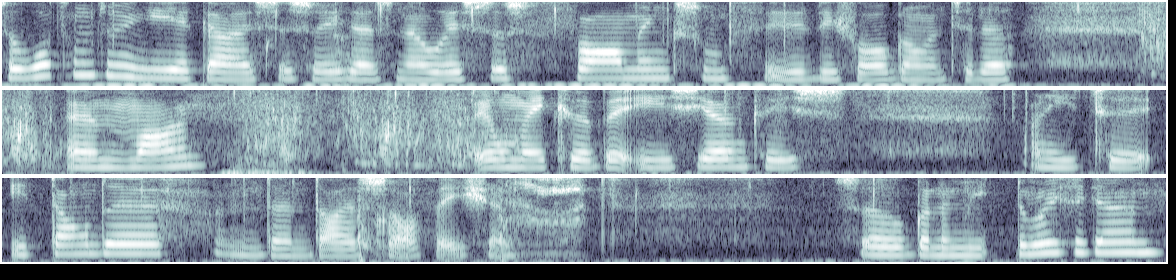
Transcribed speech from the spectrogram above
So what I'm doing here guys, just so you guys know, is just farming some food before going to the um, mine. It'll make it a bit easier in case I need to eat down there and then die of starvation. So I'm gonna meet the mic again.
